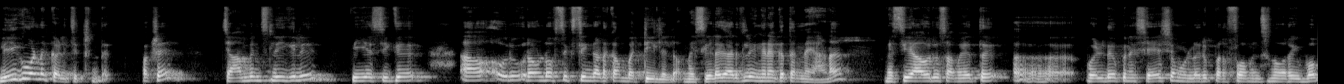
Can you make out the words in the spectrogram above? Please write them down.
ലീഗ് വണ് കളിച്ചിട്ടുണ്ട്. പക്ഷേ ചാമ്പ്യൻസ് ലീഗിൽ പി എസ് സിക്ക് ഒരു റൗണ്ട് ഓഫ് സിക്സ്റ്റീൻ കടക്കാൻ പറ്റിയില്ലല്ലോ. മെസ്സിയുടെ കാര്യത്തിൽ ഇങ്ങനെയൊക്കെ തന്നെയാണ്. മെസ്സി ആ ഒരു സമയത്ത് വേൾഡ് കപ്പിന് ശേഷമുള്ള ഒരു പെർഫോമൻസ് എന്ന് പറയുമ്പോൾ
